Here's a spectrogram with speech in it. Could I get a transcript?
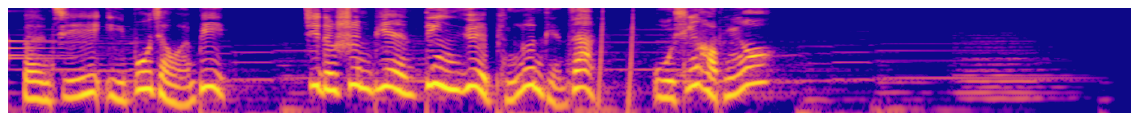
本集已播讲完毕，记得顺便订阅、评论、点赞、五星好评哦！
